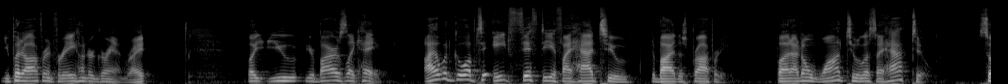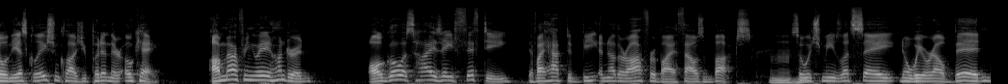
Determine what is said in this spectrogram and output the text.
you put an offer in for 800 grand, right? But you your buyer's like, "Hey, I would go up to 850 if I had to to buy this property, but I don't want to unless I have to." So in the escalation clause you put in there, "Okay, I'm offering you 800. I'll go as high as 850 if I have to beat another offer by a thousand bucks. Mm-hmm. So which means, let's say, you know, we were outbid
